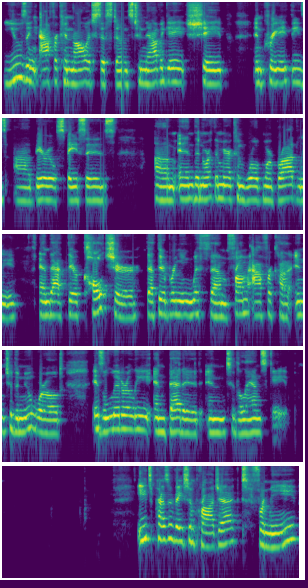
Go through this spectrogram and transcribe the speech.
using African knowledge systems to navigate, shape, and create these uh, burial spaces um, in the North American world more broadly, and that their culture that they're bringing with them from Africa into the New World is literally embedded into the landscape. Each preservation project, for me,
